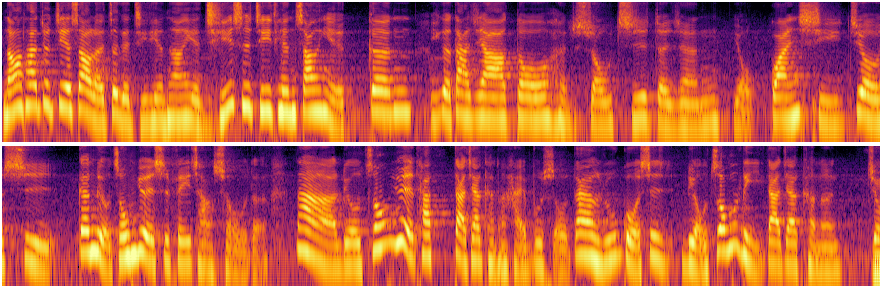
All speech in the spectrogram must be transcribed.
然后他就介绍了这个吉田章也。其实吉田章也跟一个大家都很熟知的人有关系，就是。跟柳宗悦是非常熟的。那柳宗悦他大家可能还不熟，但如果是柳宗理，大家可能就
